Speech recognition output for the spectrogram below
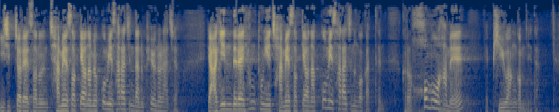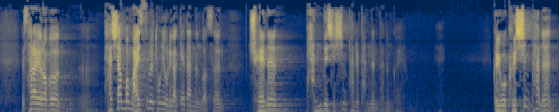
20절에서는 잠에서 깨어나면 꿈이 사라진다는 표현을 하죠. 악인들의 형통이 잠에서 깨어나 꿈이 사라지는 것 같은 그런 허무함에 비유한 겁니다. 사랑 여러분, 다시 한번 말씀을 통해 우리가 깨닫는 것은 죄는 반드시 심판을 받는다는 거예요. 그리고 그 심판은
